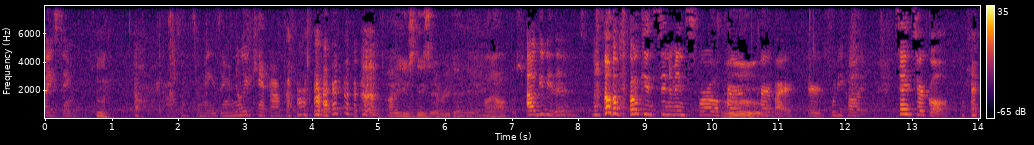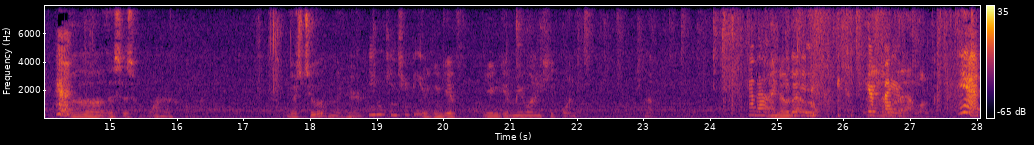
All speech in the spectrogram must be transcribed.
icing. Hmm. Oh my god, that's amazing. No, you can't have them. I use these every day in my office. I'll give you this. pumpkin cinnamon swirl car, car bar. Or what do you call it? Scent circle. Oh, this is wonderful. There's two of them in here. you can contribute. You can give you can give me one and keep one. No. How about I know that look. air I know fryer? that look. Yeah.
